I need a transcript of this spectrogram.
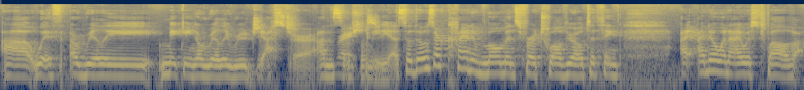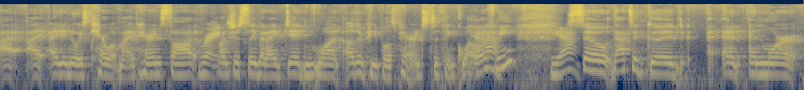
uh, with a really making a really rude gesture on social Right. media? So those are kind of moments for a twelve year old to think. I, I know when I was twelve, I, I, I didn't always care what my parents thought Right. consciously, but I did want other people's parents to think well Yeah. of me. Yeah. So that's a good and, and more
